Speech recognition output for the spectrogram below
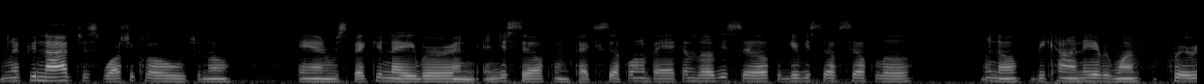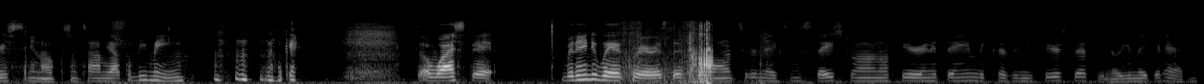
and if you're not, just wash your clothes. You know, and respect your neighbor and, and yourself, and pat yourself on the back and love yourself and give yourself self love. You know, be kind to everyone. Aquarius, you know, sometimes y'all can be mean. okay. So watch that. But anyway, Aquarius, let's go on to the next one. Stay strong, don't fear anything, because when you fear stuff, you know you make it happen.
